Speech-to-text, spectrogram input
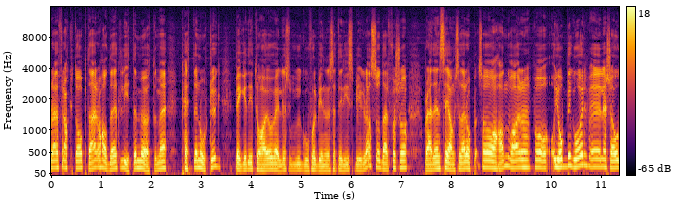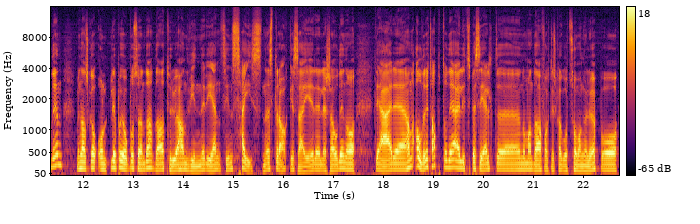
ble frakta opp der og hadde et lite møte med Petter Northug. Begge de to har jo veldig god forbindelse til Riis Bilglass, og derfor så ble det en seanse der oppe. Så han var på jobb i går, eh, Lesja-Odin, men han skal ordentlig på jobb på søndag. Da tror jeg han vinner igjen sin 16. strake seier, Lesja-Odin. Og det er eh, Han har aldri tapt, og det er litt spesielt når man da faktisk har gått så mange løp. Og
